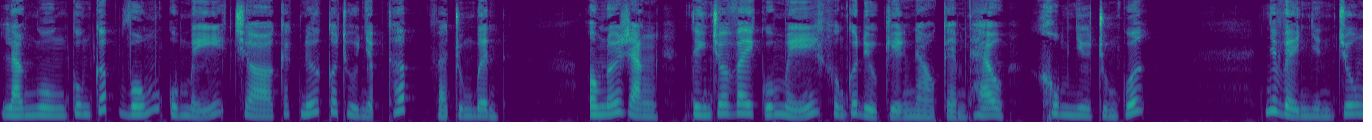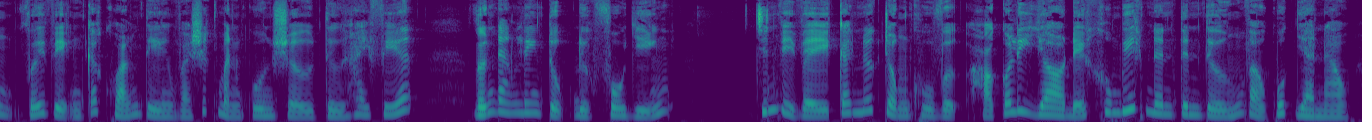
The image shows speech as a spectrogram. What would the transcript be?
là nguồn cung cấp vốn của Mỹ cho các nước có thu nhập thấp và trung bình. Ông nói rằng tiền cho vay của Mỹ không có điều kiện nào kèm theo, không như Trung Quốc. Như vậy nhìn chung với việc các khoản tiền và sức mạnh quân sự từ hai phía vẫn đang liên tục được phô diễn. Chính vì vậy các nước trong khu vực họ có lý do để không biết nên tin tưởng vào quốc gia nào –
